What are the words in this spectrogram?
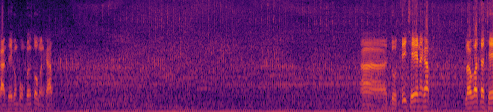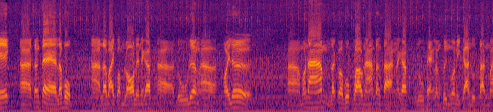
การเทสของผมเบื้องต้นกันครับจุดที่เช็คนะครับ เราก็จะเช็คตั้งแต่ระบบระบายความร้อนเลยนะครับดูเรื่องออยเลอร์ หม้อน้ำแล้วก็พวกวาล์วน้ำต่างๆนะครับดูแผงรังพึ่งว่ามีการดูดตันไหม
